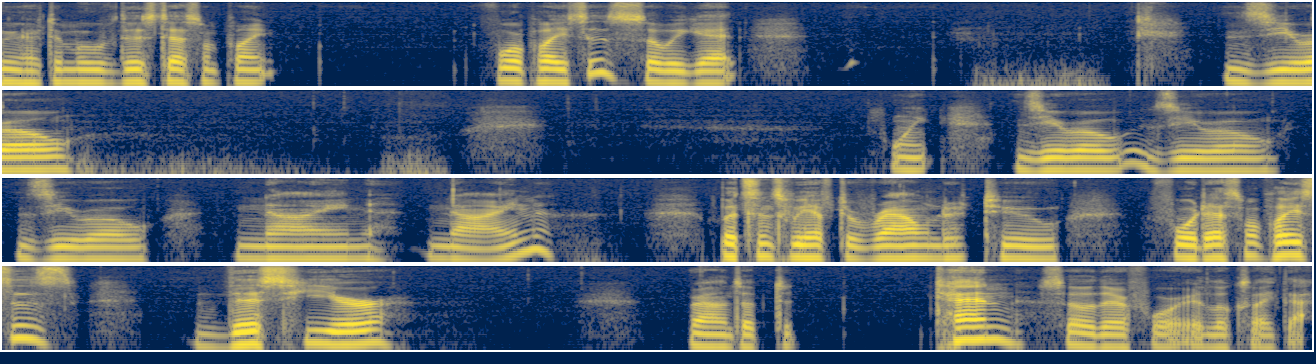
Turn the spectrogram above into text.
we have to move this decimal point four places, so we get 0 point zero zero zero nine nine. But since we have to round to four decimal places, this here rounds up to 10, so therefore it looks like that.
